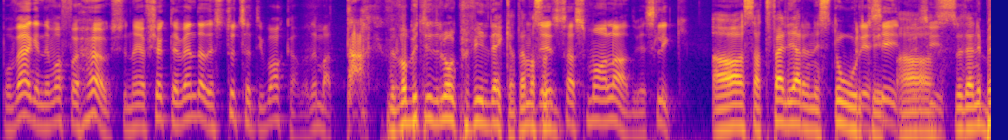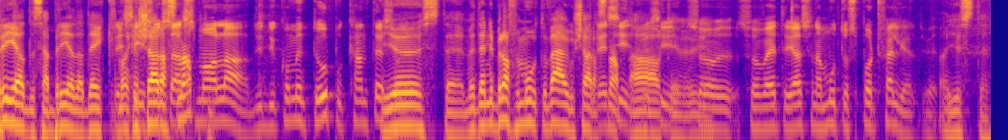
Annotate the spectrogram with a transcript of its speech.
på vägen den var för hög, så när jag försökte vända den studsade tillbaka Den bara tack! Men vad betyder låg profildäck? Att den var Det är så... så smala, du vet, slick Ja, så att fälgaren är stor Precis, typ ja, precis. Så den är bred, så här breda däck, man kan köra snabbt. smala, du, du kommer inte upp på kanter Just det, men den är bra för motorväg och köra Precis, snabbt ah, precis. okej. Så, så vad heter det, jag har såna motorsportfälgar du vet. Ja just det.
